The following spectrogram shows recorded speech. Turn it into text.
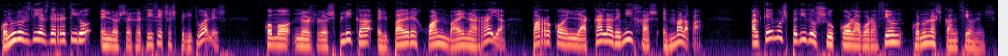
con unos días de retiro en los ejercicios espirituales, como nos lo explica el padre Juan Baena Raya, párroco en la Cala de Mijas, en Málaga, al que hemos pedido su colaboración con unas canciones.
